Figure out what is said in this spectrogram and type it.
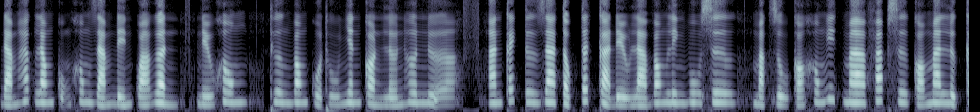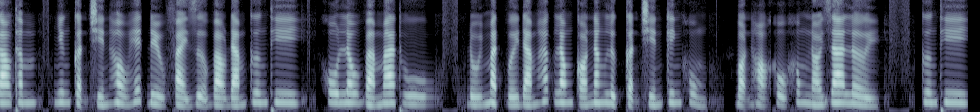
đám hắc long cũng không dám đến quá gần, nếu không, thương vong của thú nhân còn lớn hơn nữa. An cách tư gia tộc tất cả đều là vong linh vu sư, mặc dù có không ít ma pháp sư có ma lực cao thâm, nhưng cận chiến hầu hết đều phải dựa vào đám cương thi, khô lâu và ma thù. Đối mặt với đám hắc long có năng lực cận chiến kinh khủng, bọn họ khổ không nói ra lời. Cương thi,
